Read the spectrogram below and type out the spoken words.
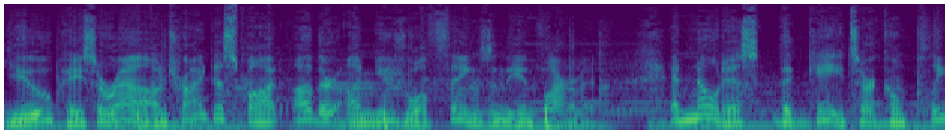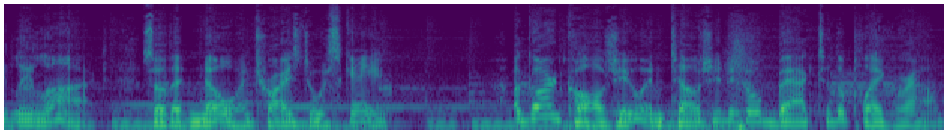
You pace around trying to spot other unusual things in the environment and notice the gates are completely locked so that no one tries to escape. A guard calls you and tells you to go back to the playground.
